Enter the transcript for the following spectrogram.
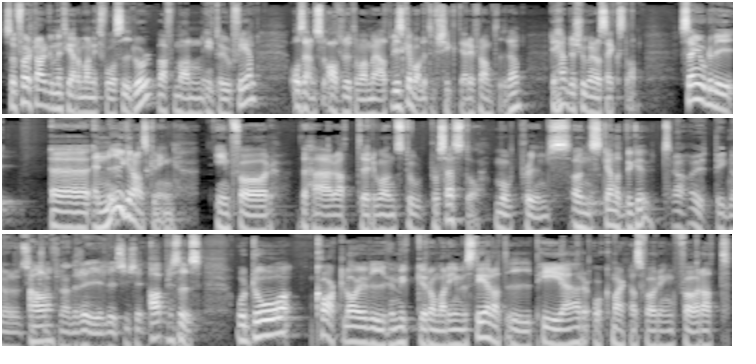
Så först argumenterar man i två sidor varför man inte har gjort fel och sen avslutar man med att vi ska vara lite försiktigare i framtiden. Det hände 2016. Sen gjorde vi eh, en ny granskning inför det här att det var en stor process då mot Preems önskan att bygga ut. Ja, utbyggnad av sitt ja. raffinaderi i Lysekil. Ja, precis. Och då kartlade vi hur mycket de hade investerat i PR och marknadsföring för att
